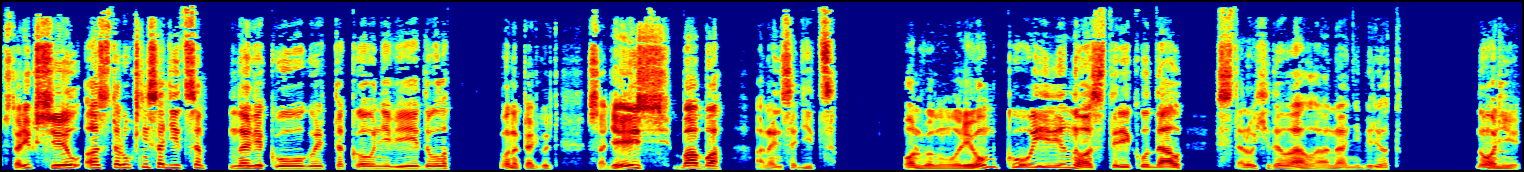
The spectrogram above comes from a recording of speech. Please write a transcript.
Старик сел, а старух не садится. На веку, говорит, такого не видывала. Он опять говорит, «Садись, баба». Она не садится. Он вынул рюмку и вино старику дал — Старухе давала, она не берет. Ну, они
